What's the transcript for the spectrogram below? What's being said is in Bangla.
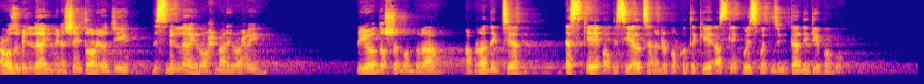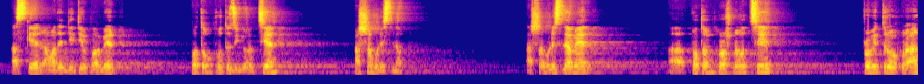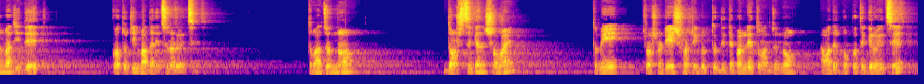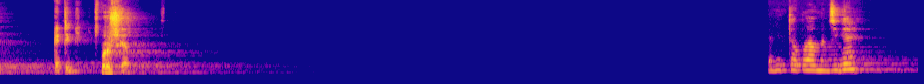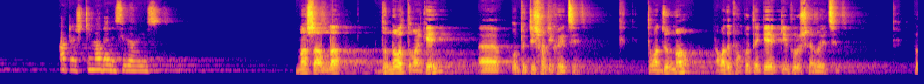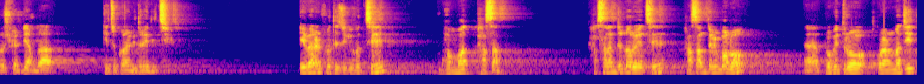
أعوذ بالله من الشيطان الرجيم بسم الله الرحمن الرحيم প্রিয় দর্শক বন্ধুরা আপনারা দেখছেন এসকে অফিসিয়াল চ্যানেলের পক্ষ থেকে আজকে কুইজ প্রতিযোগিতা দ্বিতীয় পর্ব আজকের আমাদের দ্বিতীয় পর্বের প্রথম প্রতিযোগী হচ্ছেন আশরাফুল ইসলাম আশরাফুল ইসলামের আহ, প্রথম প্রশ্ন হচ্ছে পবিত্র কোরআন মাজিদে কতটি মাদানী সূরা রয়েছে? তোমার জন্য দশ সেকেন্ড সময়। তুমি প্রশ্নটির সঠিক উত্তর দিতে পারলে তোমার জন্য আমাদের পক্ষ থেকে রয়েছে একটি পুরস্কার। মসজিদে আঠাশটি মাদানী সুরা রয়েছে। মাশা আল্লাহ ধন্যবাদ তোমাকে উত্তরটি সঠিক হয়েছে। তোমার জন্য আমাদের পক্ষ থেকে একটি পুরস্কার রয়েছে। পুরস্কারটি আমরা কিছুক্ষণের ভিতরে দিচ্ছি। এবারের প্রতিযোগী হচ্ছে মোহাম্মদ হাসান। হাসানের জন্য রয়েছে, হাসান তুমি বলো পবিত্র কোরআন মাজিদ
